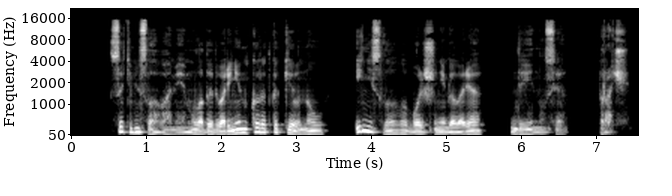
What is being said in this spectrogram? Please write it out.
С этими словами молодой дворянин коротко кивнул и, ни слова больше не говоря, двинулся прочь.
